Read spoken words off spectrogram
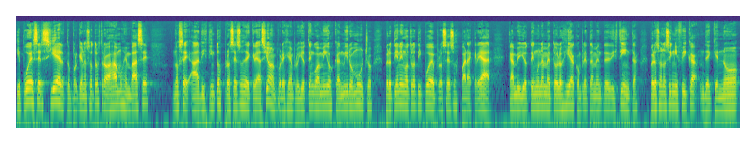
y puede ser cierto, porque nosotros trabajamos en base no sé, a distintos procesos de creación. Por ejemplo, yo tengo amigos que admiro mucho, pero tienen otro tipo de procesos para crear. En cambio, yo tengo una metodología completamente distinta, pero eso no significa de que no,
